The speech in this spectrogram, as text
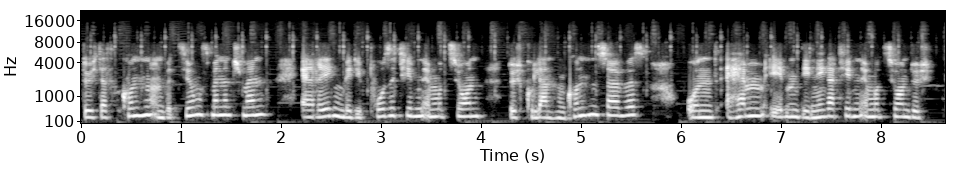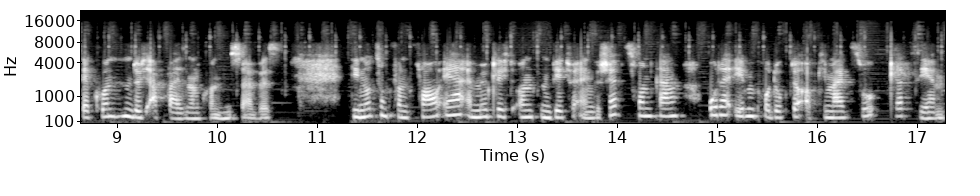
Durch das Kunden- und Beziehungsmanagement erregen wir die positiven Emotionen durch kulanten Kundenservice und hemmen eben die negativen Emotionen durch der Kunden durch abweisenden Kundenservice. Die Nutzung von VR ermöglicht uns einen virtuellen Geschäftsrundgang oder eben Produkte optimal zu platzieren.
